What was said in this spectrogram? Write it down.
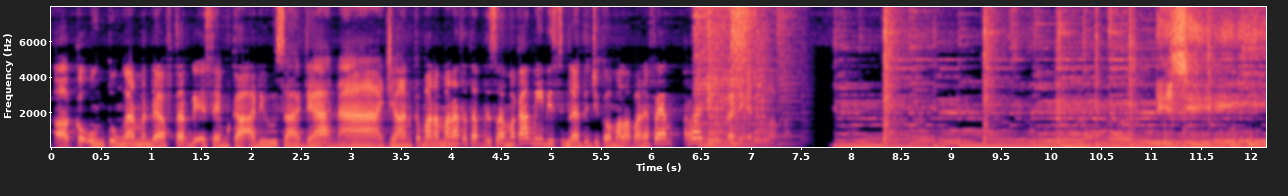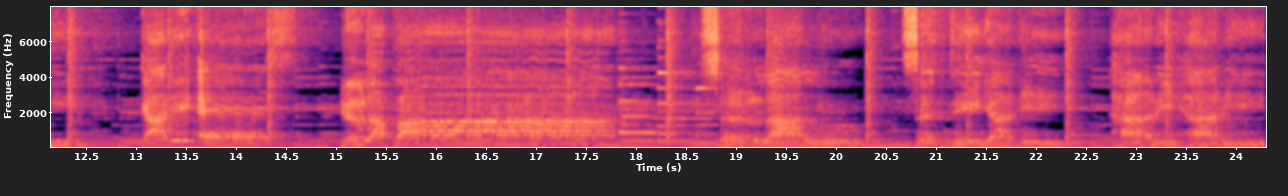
eh, keuntungan mendaftar di SMK Adi Husada. Nah, jangan ke mana-mana, tetap bersama kami di 97,8 FM Radio KDS 8. Di sini. KDS 8 Selalu setia di hari-hari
